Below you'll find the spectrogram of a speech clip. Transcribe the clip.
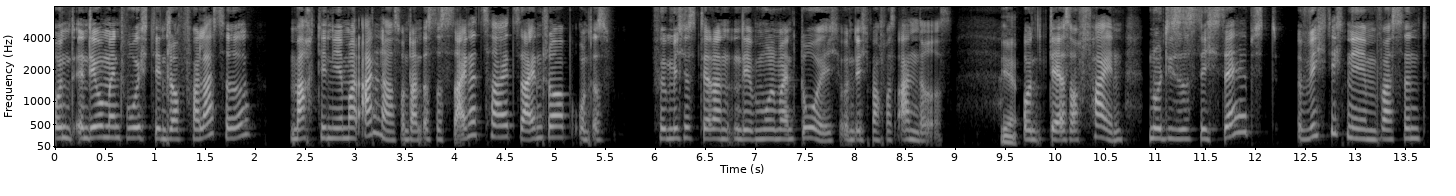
Und in dem Moment, wo ich den Job verlasse, macht den jemand anders und dann ist es seine Zeit, sein Job und es, für mich ist der dann in dem Moment durch und ich mache was anderes. Ja. Und der ist auch fein. Nur dieses sich selbst wichtig nehmen, was sind,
